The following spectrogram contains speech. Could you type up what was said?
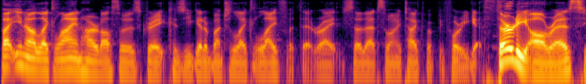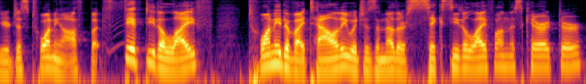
but you know, like Lionheart also is great because you get a bunch of like life with it, right? So that's the one we talked about before. You get 30 all res, so you're just 20 off, but 50 to life, 20 to vitality, which is another 60 to life on this character.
